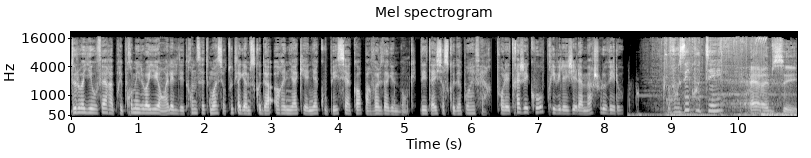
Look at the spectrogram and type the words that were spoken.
Deux loyers offerts après premier loyer en LLD 37 mois sur toute la gamme Skoda, Orenia et Enya Coupé, c'est accord par Volkswagen Bank. Détails sur skoda.fr. Pour les trajets courts, privilégiez la marche ou le vélo. Vous écoutez RMC.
